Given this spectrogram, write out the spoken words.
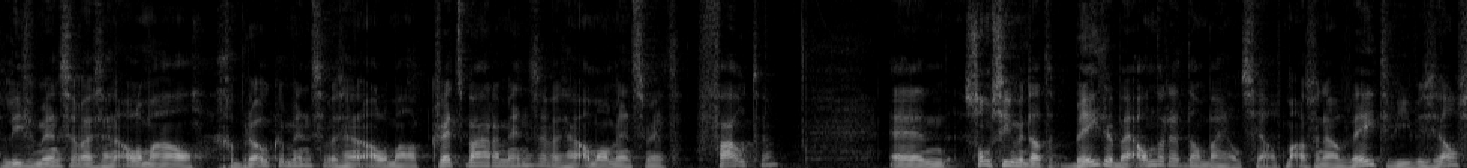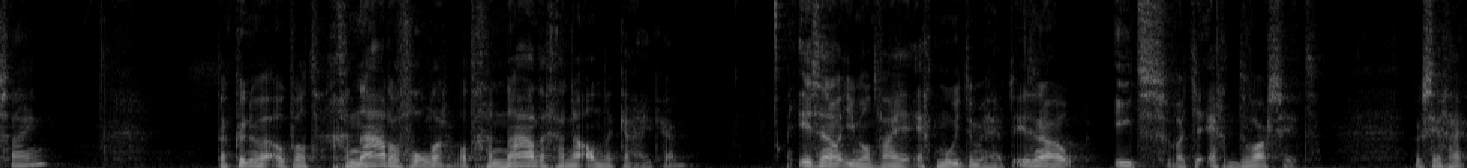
lieve mensen, wij zijn allemaal gebroken mensen. We zijn allemaal kwetsbare mensen. Wij zijn allemaal mensen met fouten. En soms zien we dat beter bij anderen dan bij onszelf. Maar als we nou weten wie we zelf zijn, dan kunnen we ook wat genadevoller, wat genadiger naar anderen kijken. Is er nou iemand waar je echt moeite mee hebt? Is er nou iets wat je echt dwars zit? We zeggen,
